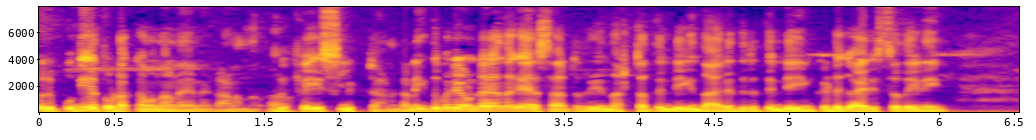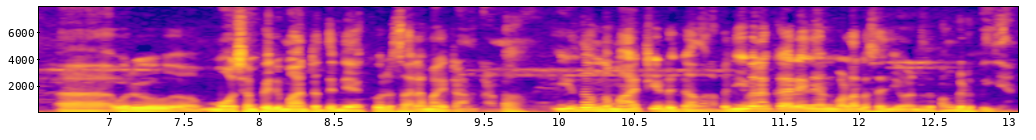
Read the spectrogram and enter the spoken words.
ഒരു പുതിയ തുടക്കമെന്നാണ് ഞാൻ കാണുന്നത്. ഒരു ഫേസ് ലിഫ്റ്റാണ് കാരണം ഇതുവരെ ഉണ്ടായിരുന്ന K S R T C നഷ്ടത്തിന്റെയും ദാരിദ്ര്യത്തിന്റെയും കെടുകാര്യസ്ഥതയുടെയും ഒരു മോശം പെരുമാറ്റത്തിന്റെയൊക്കെ ഒരു സ്ഥലമായിട്ടാണ് കാണുന്നത്. ഇതൊന്ന് മാറ്റിയെടുക്കാന്നാണ്. അപ്പോൾ ജീവനക്കാരെ ഞാൻ വളരെ സജീവമായിട്ട് പങ്കെടുപ്പിക്കാം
